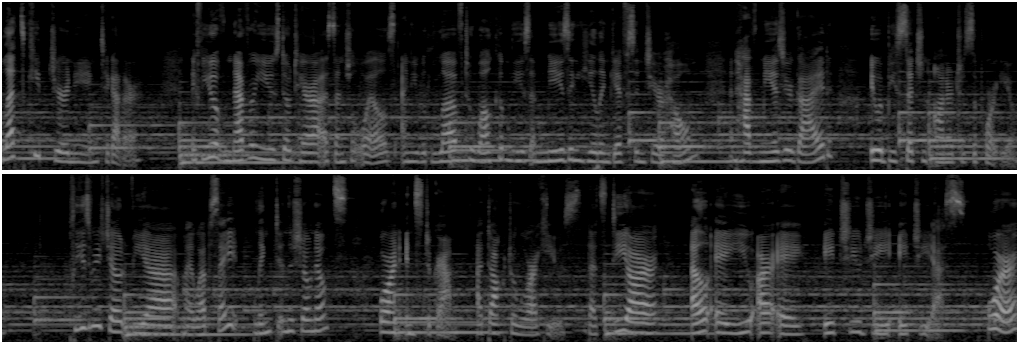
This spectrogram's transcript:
Let's keep journeying together. If you have never used doTERRA essential oils and you would love to welcome these amazing healing gifts into your home and have me as your guide, it would be such an honor to support you please reach out via my website, linked in the show notes, or on Instagram at Dr. Laura Hughes. That's D R L A U R A H U G H E S. Or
